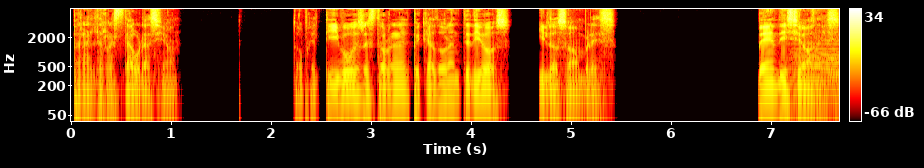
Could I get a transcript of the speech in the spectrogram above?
para la restauración. Tu objetivo es restaurar al pecador ante Dios y los hombres. Bendiciones.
